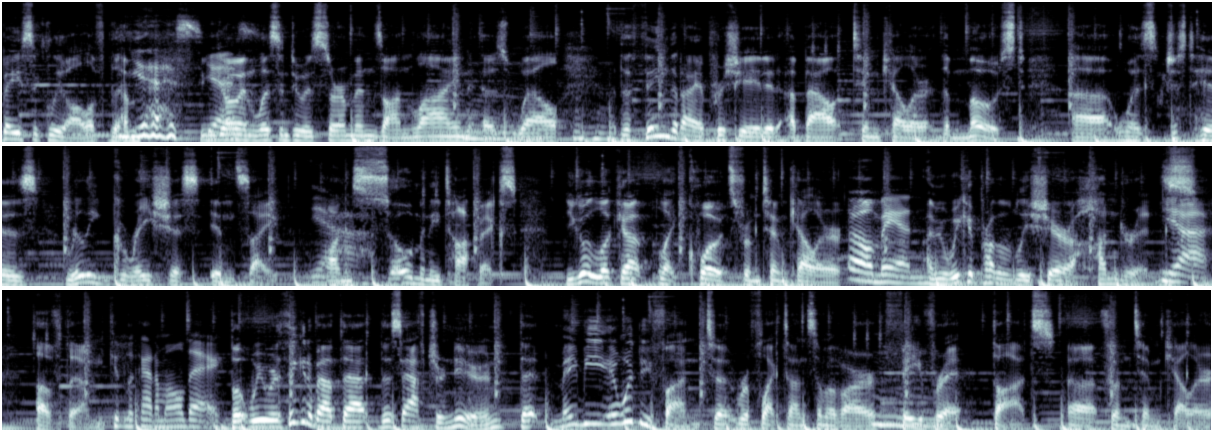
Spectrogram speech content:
basically all of them. Yes, You can go and listen to his sermons online as well. The thing that I appreciated about Tim Keller the most uh, was just his really gracious insight Yeah. on so many topics. You go look up like quotes from Tim Keller. Oh man, I mean, we could probably share hundreds Yeah. of them. you could look at them all day. But we were thinking about that this afternoon, that maybe it would be fun to reflect on some of our favorite thoughts uh, from Tim Keller.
